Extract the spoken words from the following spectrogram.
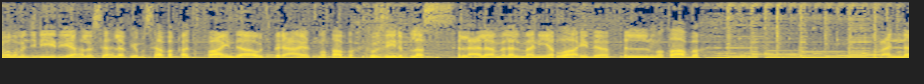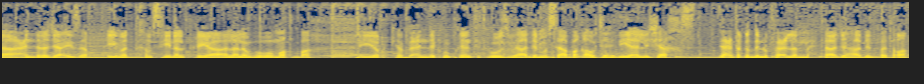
حياكم الله من جديد. يا أهلا وسهلا في مسابقة Find Out برعاية مطابخ Cuisine Plus العلامة الألمانية الرائدة في المطابخ. طبعا عندنا جائزة بقيمة خمسين ألف ريال. لو هو مطبخ يركب عندك. ممكن أنت تفوز بهذه المسابقة أو تهديها لشخص. تعتقد أنه فعلا محتاجة هذه الفترة.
